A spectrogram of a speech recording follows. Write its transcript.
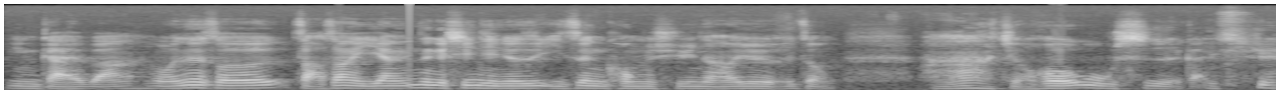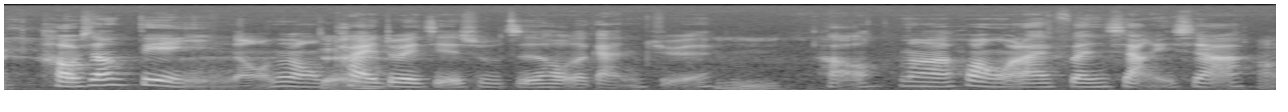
应该吧，我那时候早上一样，那个心情就是一阵空虚，然后又有一种啊酒后误事的感觉。好像电影哦，那种派对结束之后的感觉。嗯，好，那换我来分享一下。好，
